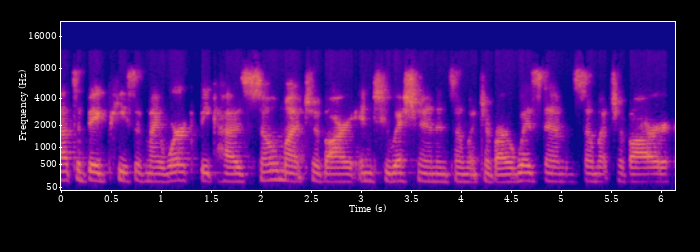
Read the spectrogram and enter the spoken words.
that's a big piece of my work because so much of our intuition and so much of our wisdom and so much of our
